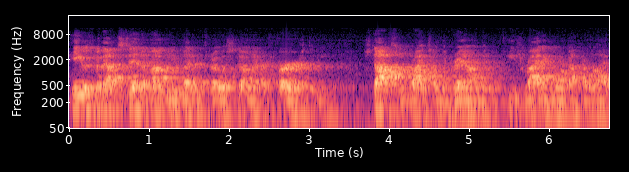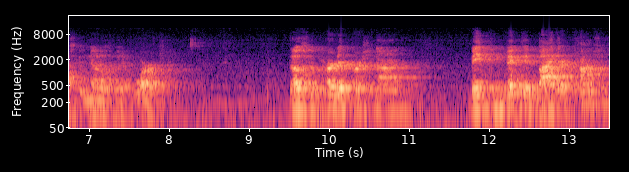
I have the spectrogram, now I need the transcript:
he was without sin among you, let him throw a stone at her first, and he stops and writes on the ground, and he's writing more about their lives, who knows, but it worked. Those who heard it, verse 9, being convicted by their conscience,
